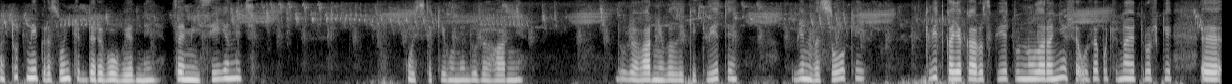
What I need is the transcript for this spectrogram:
А тут мій красунчик деревовидний. Це мій сіянець. Ось такі вони дуже гарні. Дуже гарні великі квіти. Він високий. Квітка, яка розквітнула раніше, вже починає трошки е,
